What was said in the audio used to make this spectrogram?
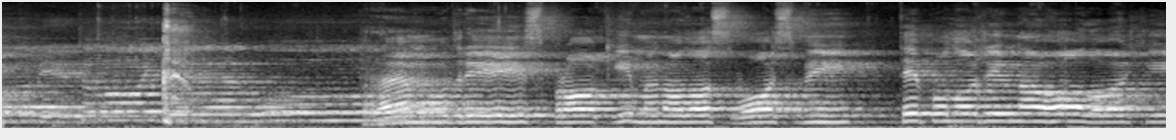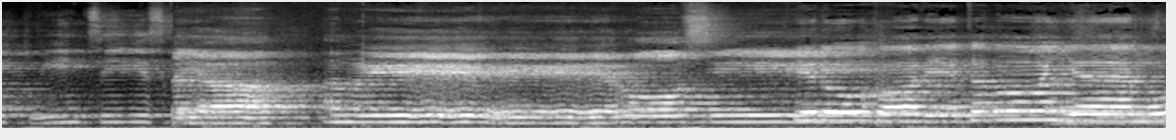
Духові Твоєму. Премудрість прокименолос восьмий, ти положив на головах їх квінці і ская миру І. Духові Твоєму.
